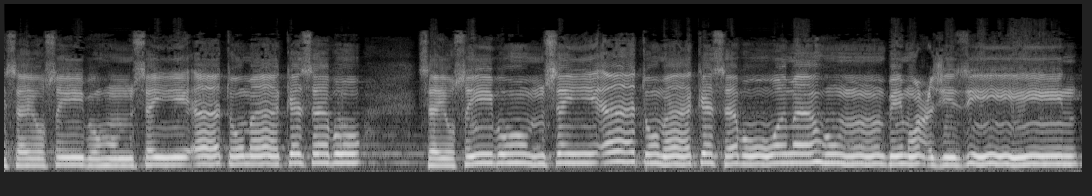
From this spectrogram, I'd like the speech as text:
سيصيبهم سيئات ما كسبوا سيصيبهم سيئات ما كسبوا وما هم بمعجزين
